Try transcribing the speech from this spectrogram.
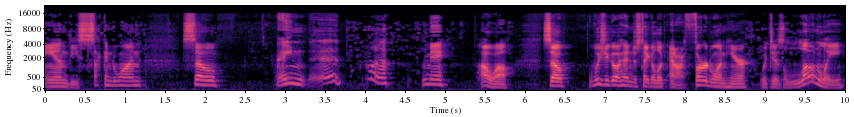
and the second one. So, I mean, eh, meh. Oh well. So, we should go ahead and just take a look at our third one here, which is Lonely,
